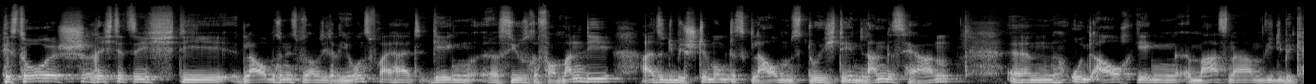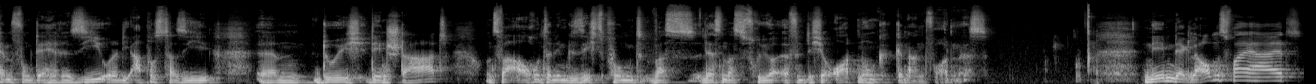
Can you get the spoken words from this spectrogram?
Historisch richtet sich die Glaubens- und insbesondere die Religionsfreiheit gegen das Jus Reformandi, also die Bestimmung des Glaubens durch den Landesherrn ähm, und auch gegen Maßnahmen wie die Bekämpfung der Häresie oder die Apostasie ähm, durch den Staat. Und zwar auch unter dem Gesichtspunkt was, dessen, was früher öffentliche Ordnung genannt worden ist. Neben der Glaubensfreiheit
